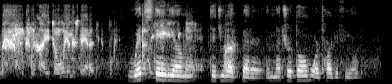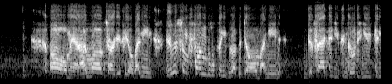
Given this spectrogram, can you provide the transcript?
I totally understand it. Which stadium did you like better, the Metrodome or Target Field? Oh man, I love Target Field. I mean, there was some fun little things about the dome. I mean, the fact that you can go to you can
